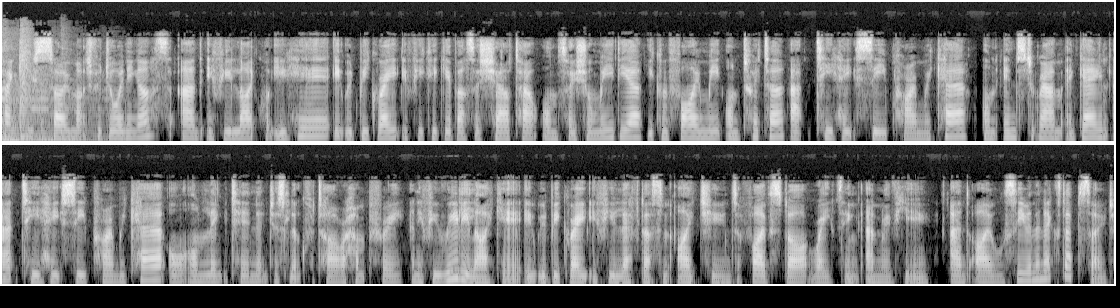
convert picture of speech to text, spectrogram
Thank you so much for joining us. And if you like what you hear, it would be great if you could give us a shout out on social media. You can find me on Twitter at THC Primary Care, on Instagram again at THC Primary Care, or on LinkedIn, just look for Tara Humphrey. And if you really like it, it would be great if you left us an iTunes five star rating and review. And I will see you in the next episode.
